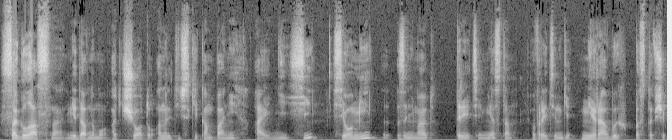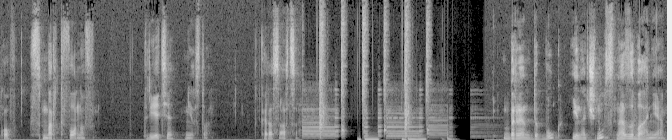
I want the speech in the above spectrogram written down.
Согласно недавнему отчету аналитической компании IDC, Xiaomi занимают третье место в рейтинге мировых поставщиков смартфонов. Третье место – Красавца. Брендбук и начну с названия.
